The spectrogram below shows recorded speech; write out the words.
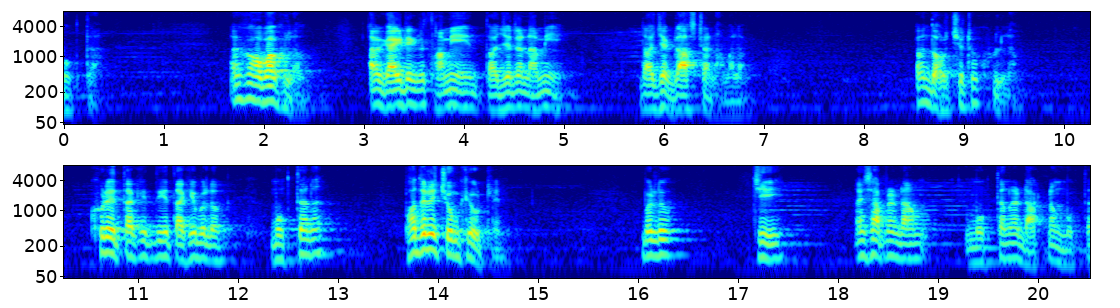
মুক্তা। আমি খুব অবাক হলাম। আমি গাড়িটা একটু থামিয়ে দরজাটা নামিয়ে দরজার গ্লাসটা নামালাম আমি দরজাটাও খুললাম। খুলে তাকে দিয়ে তাকে বললাম মুক্তা না? ভদ্রে চমকে উঠলেন। বলল জি আমি বলছি, আপনার নাম মুক্তা না ডাক নাম মুক্তা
